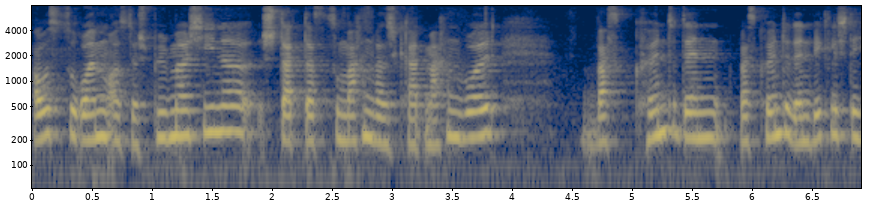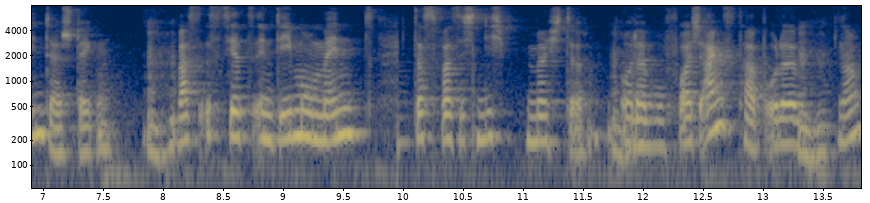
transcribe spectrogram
auszuräumen aus der Spülmaschine, statt das zu machen, was ich gerade machen wollte. was könnte denn, was könnte denn wirklich dahinter stecken? Mhm. Was ist jetzt in dem Moment das, was ich nicht möchte mhm. oder wovor ich Angst habe oder mhm. ne?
